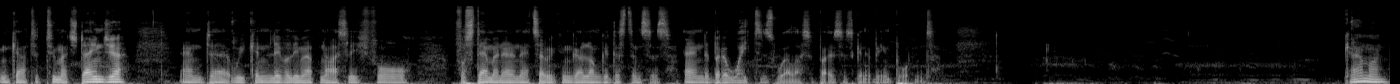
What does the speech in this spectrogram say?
encounter too much danger and uh, we can level him up nicely for for stamina and that so we can go longer distances and a bit of weight as well I suppose is going to be important. Come on.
